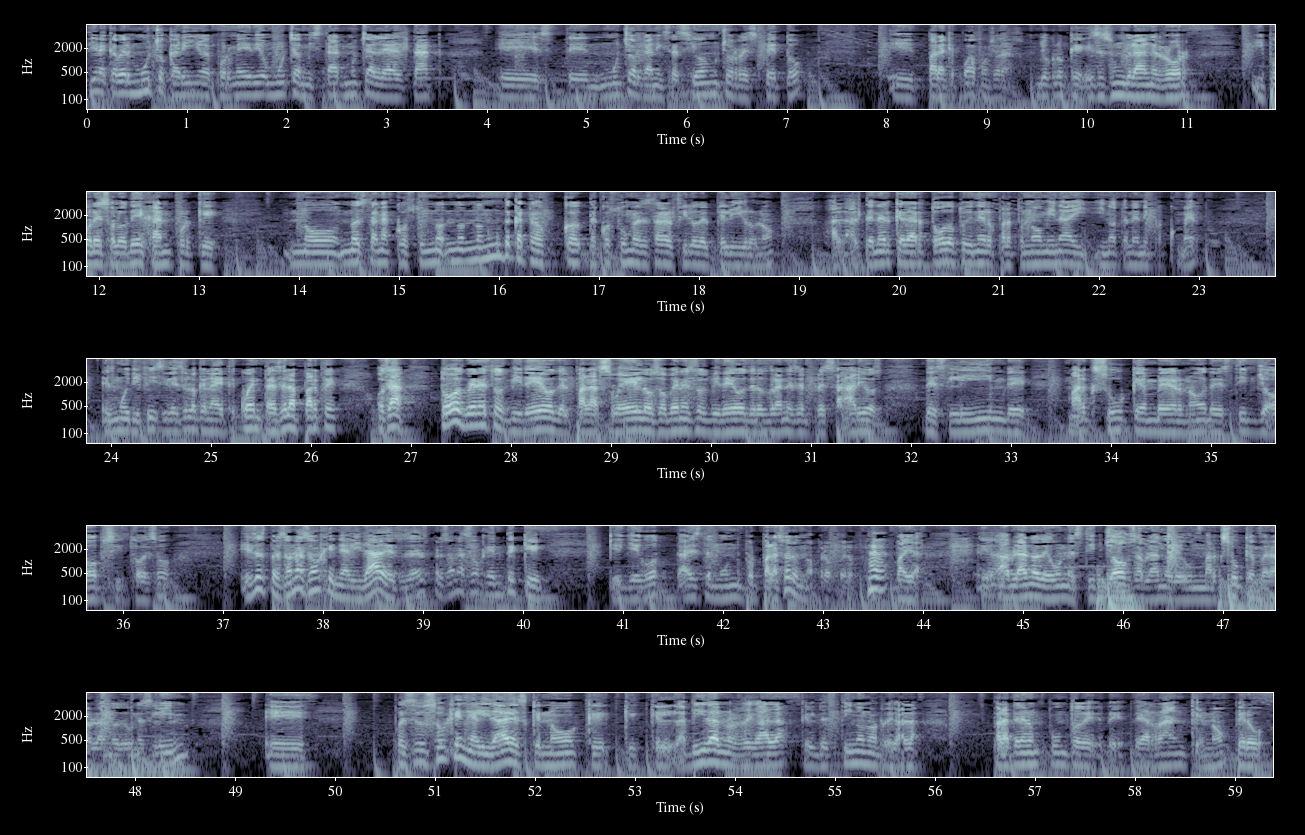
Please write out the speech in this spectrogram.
tiene que haber mucho cariño de por medio, mucha amistad, mucha lealtad, este, mucha organización, mucho respeto eh, para que pueda funcionar. Yo creo que ese es un gran error y por eso lo dejan porque no, no están acostumbrados, no, nunca te, aco- te acostumbras a estar al filo del peligro, ¿no? Al, al tener que dar todo tu dinero para tu nómina y, y no tener ni para comer. Es muy difícil, eso es lo que nadie te cuenta, esa es la parte, o sea, todos ven estos videos del Palazuelos o ven estos videos de los grandes empresarios, de Slim, de Mark Zuckerberg, ¿no? De Steve Jobs y todo eso. Esas personas son genialidades, o sea, esas personas son gente que, que llegó a este mundo por Palazuelos, no, pero, pero vaya, eh, hablando de un Steve Jobs, hablando de un Mark Zuckerberg, hablando de un Slim, eh, pues eso son genialidades que no, que, que, que la vida nos regala, que el destino nos regala, para tener un punto de, de- de arranque, ¿no? Pero,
